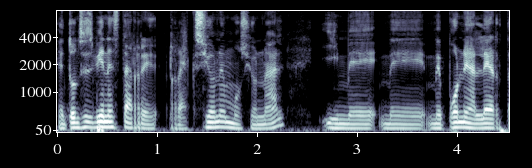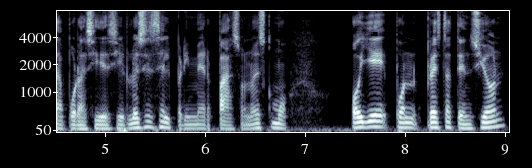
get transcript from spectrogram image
entonces viene esta reacción emocional y me, me, me, pone alerta, por así decirlo. Ese es el primer paso, ¿no? Es como, oye, pon, presta atención,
